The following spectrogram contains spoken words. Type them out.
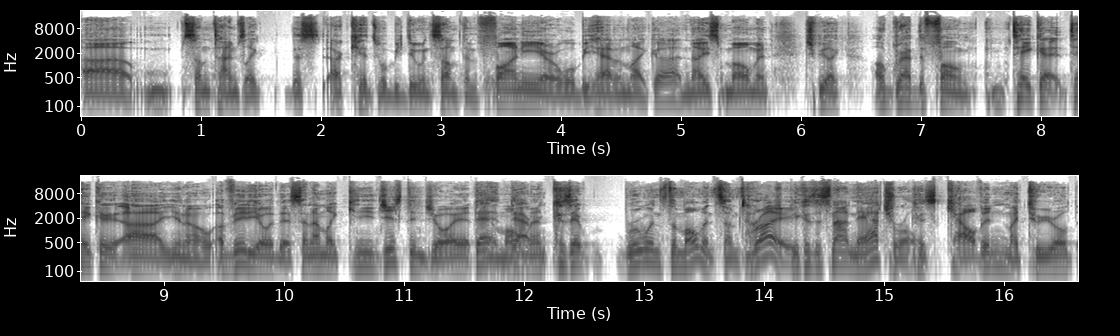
uh sometimes like this our kids will be doing something funny or we'll be having like a nice moment. She'll be like i'll grab the phone. Take a take a uh you know a video of this. And i'm like can you just enjoy it in that the moment? because it ruins the moment sometimes Right. because it's not natural. Because calvin my two-year-old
